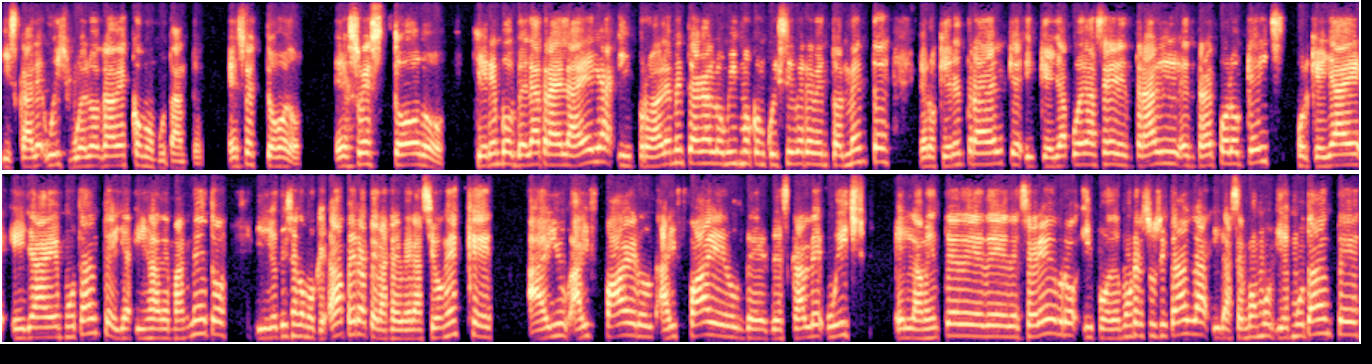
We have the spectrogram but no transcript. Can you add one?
y Scarlet Witch vuelve otra vez como mutante. Eso es todo. Eso es todo quieren volverla a traerla a ella y probablemente hagan lo mismo con Quicksilver eventualmente, que los quieren traer que, y que ella pueda hacer entrar, entrar por los gates, porque ella es, ella es mutante, ella hija de Magneto, y ellos dicen como que, ah, espérate, la revelación es que hay, hay file, hay file de, de Scarlet Witch en la mente de, de, cerebro y podemos resucitarla y la hacemos y es mutante,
